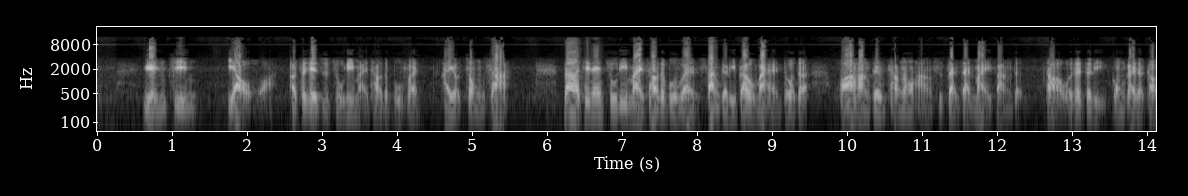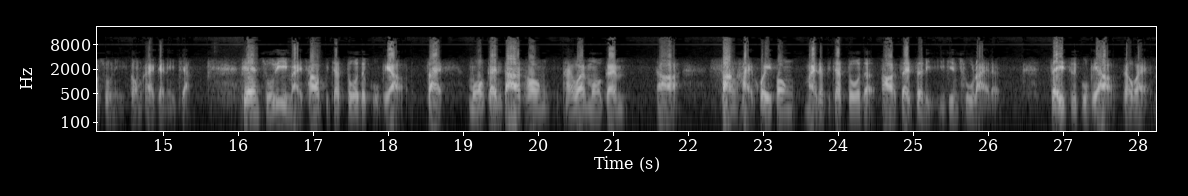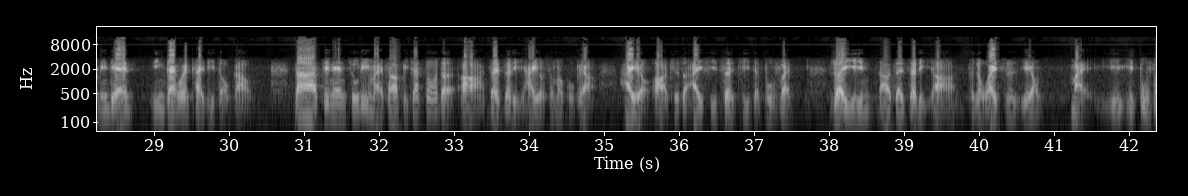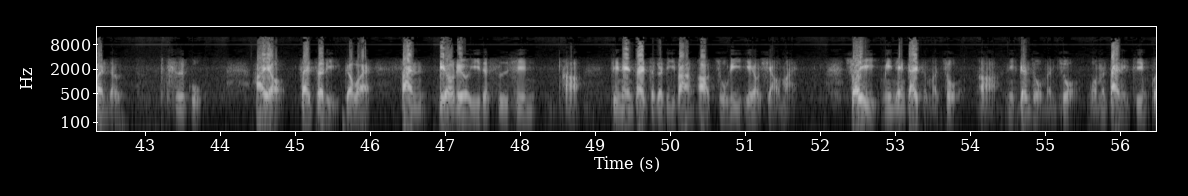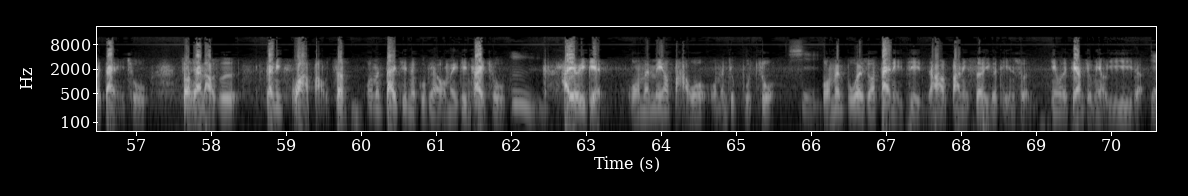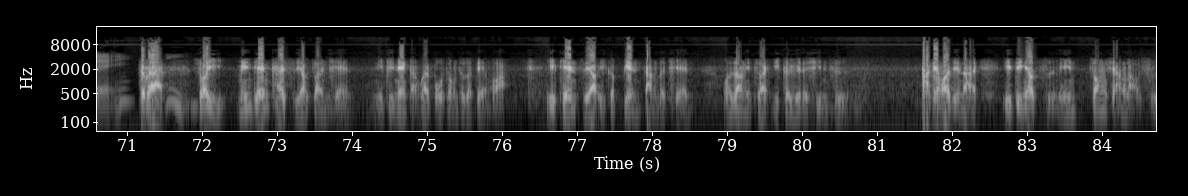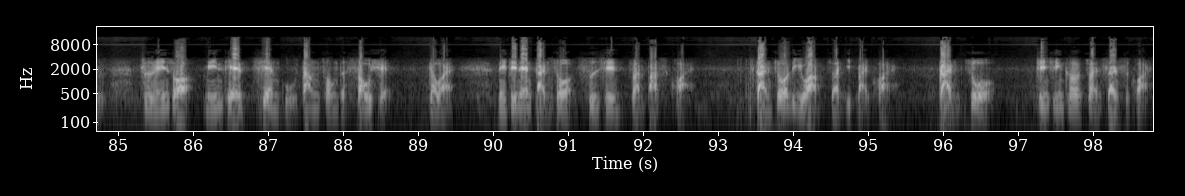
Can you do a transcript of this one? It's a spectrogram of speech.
元金、耀华啊，这些是主力买超的部分，还有中沙。那今天主力卖超的部分，上个礼拜五卖很多的华航跟长荣航是站在卖方的啊，我在这里公开的告诉你，公开跟你讲，今天主力买超比较多的股票，在摩根大通、台湾摩根啊。上海汇丰买的比较多的啊，在这里已经出来了。这一只股票，各位明天应该会开低走高。那今天主力买超比较多的啊，在这里还有什么股票？还有啊，就是 IC 设计的部分，瑞银啊，在这里啊，这个外资也有买一一部分的持股。还有在这里，各位三六六一的四星啊，今天在这个地方啊，主力也有小买。所以明天该怎么做啊？你跟着我们做，我们带你进，会带你出。钟祥老师跟你挂保证，我们带进的股票，我们一定带出。嗯。还有一点，我们没有把握，我们就不做。是。我们不会说带你进，然后把你设一个停损，因为这样就没有意义了。对。对不对？嗯。所以明天开始要赚钱，你今天赶快拨通这个电话，一天只要一个便当的钱，我让你赚一个月的薪资。打电话进来，一定要指明钟祥老师，指明说明天现股当中的首选。各位，你今天敢做四星赚八十块，敢做利旺赚一百块，敢做金星科赚三十块，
